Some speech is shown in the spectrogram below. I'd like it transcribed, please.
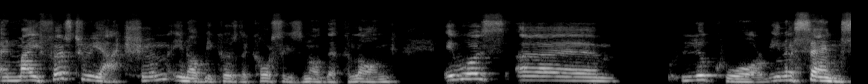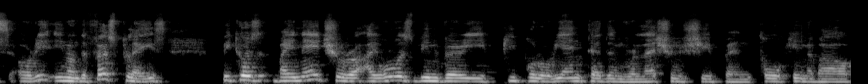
and my first reaction, you know, because the course is not that long, it was um, lukewarm in a sense, or in the first place, because by nature I always been very people oriented and relationship and talking about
